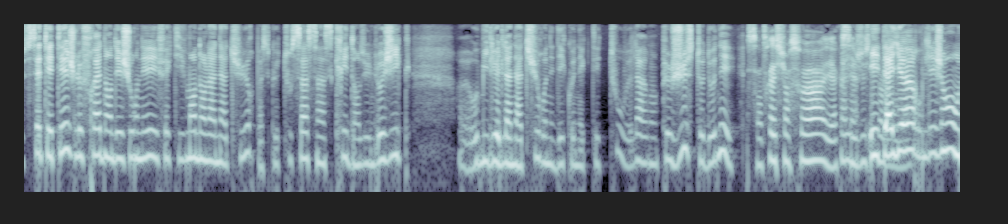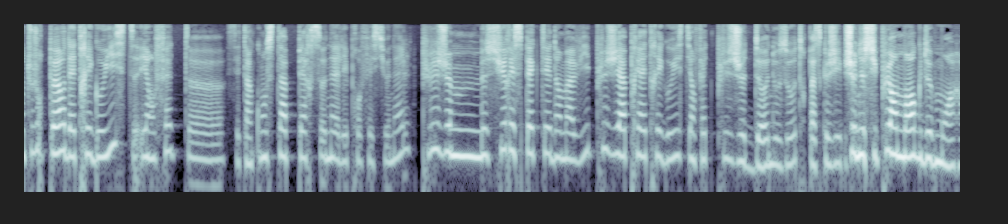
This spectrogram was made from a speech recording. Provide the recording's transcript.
Cet été, je le ferai dans des journées effectivement dans la nature, parce que tout ça s'inscrit dans une logique. Euh, au milieu de la nature, on est déconnecté de tout. Là, on peut juste donner. Centré sur soi et Voilà. juste Et d'ailleurs, les gens ont toujours peur d'être égoïstes. Et en fait, euh, c'est un constat personnel et professionnel. Plus je me suis respectée dans ma vie, plus j'ai appris à être égoïste. Et en fait, plus je donne aux autres parce que j'ai- je ne suis plus en manque de moi.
